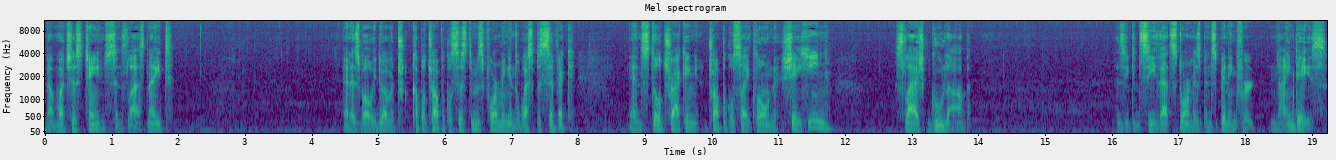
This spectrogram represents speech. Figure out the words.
Not much has changed since last night. And as well, we do have a tr couple tropical systems forming in the West Pacific and still tracking tropical cyclone Shaheen slash Gulab. As you can see, that storm has been spinning for nine days.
